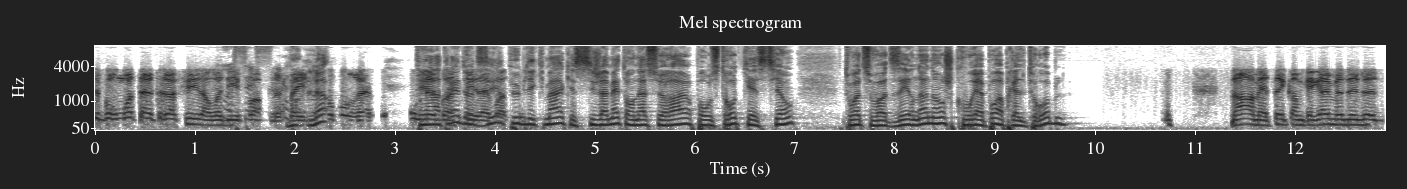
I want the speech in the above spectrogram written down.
c'est pour moi, c'est un trophée d'avoir des POC, là. Ben, Là, pas pour, euh, pour Tu es en train de la dire publiquement que si jamais ton assureur pose trop de questions, toi, tu vas dire non, non, je courais pas après le trouble? Non, mais tu sais, comme quelqu'un m'a déjà dit,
